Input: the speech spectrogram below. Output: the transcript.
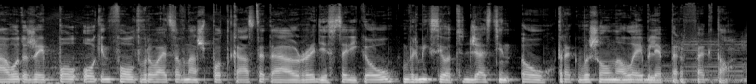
А вот уже и Пол Окинфолд врывается в наш подкаст. Это Ready Steady Go в ремиксе от Justin O. Трек вышел на лейбле Perfecto.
